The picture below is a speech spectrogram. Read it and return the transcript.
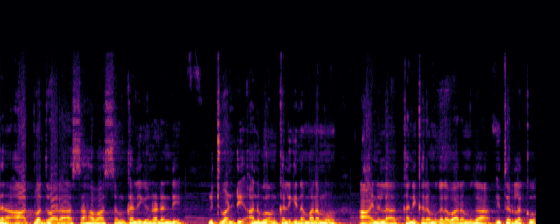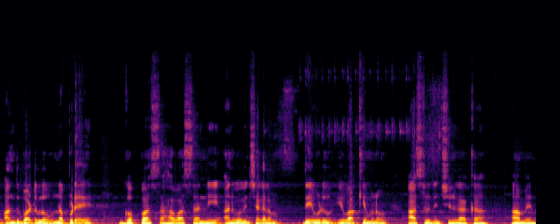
తన ఆత్మ ద్వారా సహవాసం కలిగి ఉన్నాడండి. ఇటువంటి అనుభవం కలిగిన మనము ఆయనలా కనికరము గలవారముగా ఇతరులకు అందుబాటులో ఉన్నప్పుడే గొప్ప సహవాసాన్ని అనుభవించగలం. దేవుడు ఈ వాక్యమును ఆస్వాదించినగాక ఆమెన్.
